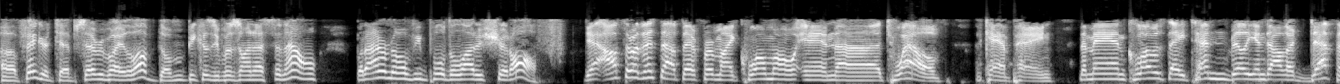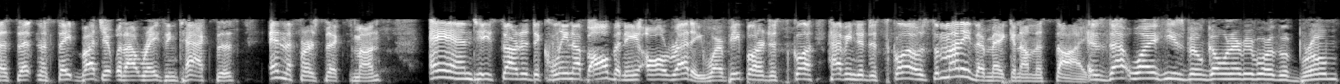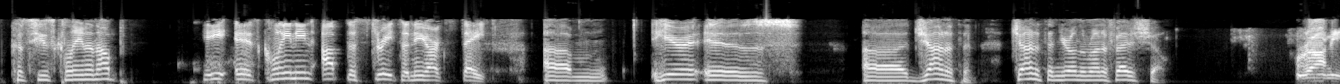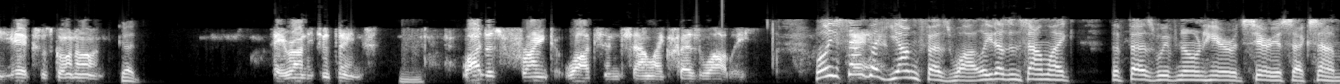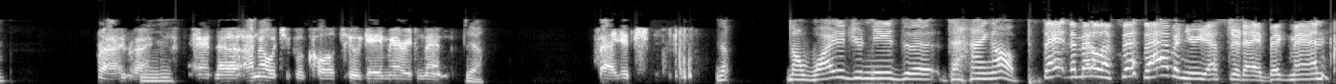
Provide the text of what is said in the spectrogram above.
uh, Fingertips, everybody loved him because he was on SNL, but I don't know if he pulled a lot of shit off. Yeah, I'll throw this out there for my Cuomo in uh, 12 campaign. The man closed a $10 billion deficit in the state budget without raising taxes in the first six months. And he started to clean up Albany already, where people are disclo- having to disclose the money they're making on the side. Is that why he's been going everywhere with a broom? Because he's cleaning up? He is cleaning up the streets of New York State. Um, here is uh, Jonathan. Jonathan, you're on the Ron and Fez show. Ronnie Hicks, what's going on? Good. Hey, Ronnie, two things. Mm-hmm. Why does Frank Watson sound like Fez Whatley? Well, he sounds like young Fez Whatley. He doesn't sound like the Fez we've known here at Sirius XM. Right, right. Mhm. And uh, I know what you could call two gay married men. Yeah. Faggots. No, now, why did you need the, to hang up? Stay in the middle of Fifth Avenue yesterday, big man.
